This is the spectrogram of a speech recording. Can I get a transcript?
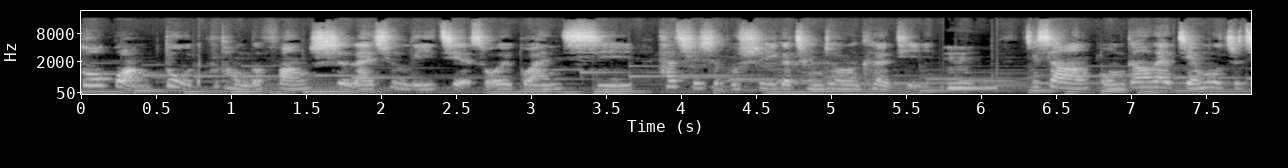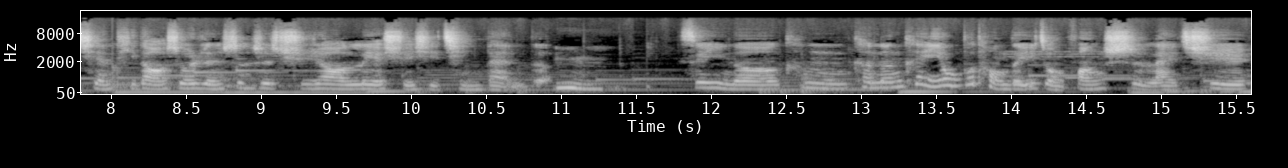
多广度的不同的方式来去理解所谓关系。它其实不是一个沉重的课题。嗯，就像我们刚刚在节目之前提到说，人生是需要列学习清单的。嗯。所以呢，可，可能可以用不同的一种方式来去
